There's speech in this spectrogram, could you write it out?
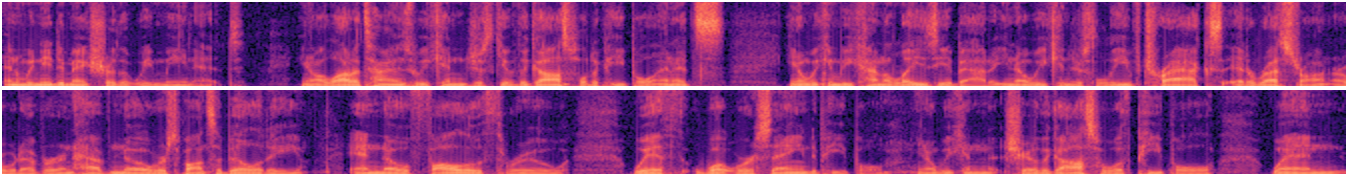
and we need to make sure that we mean it. You know, a lot of times we can just give the gospel to people and it's you know, we can be kind of lazy about it. You know, we can just leave tracts at a restaurant or whatever and have no responsibility and no follow through with what we're saying to people. You know, we can share the gospel with people when,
